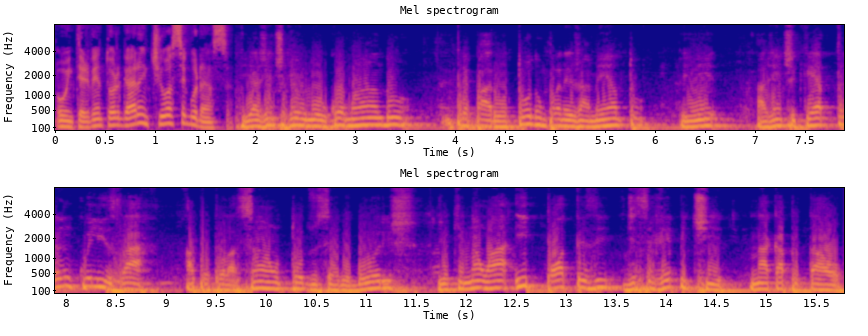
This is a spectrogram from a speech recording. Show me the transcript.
O interventor garantiu a segurança. E a gente reuniu o comando, preparou todo um planejamento e a gente quer tranquilizar a população, todos os servidores, de que não há hipótese de se repetir na capital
